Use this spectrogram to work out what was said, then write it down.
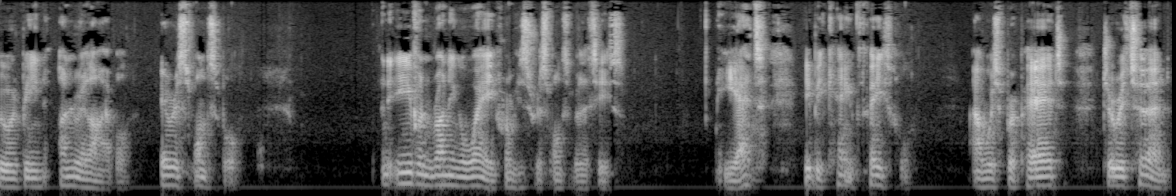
who had been unreliable, irresponsible, and even running away from his responsibilities? Yet he became faithful and was prepared to return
